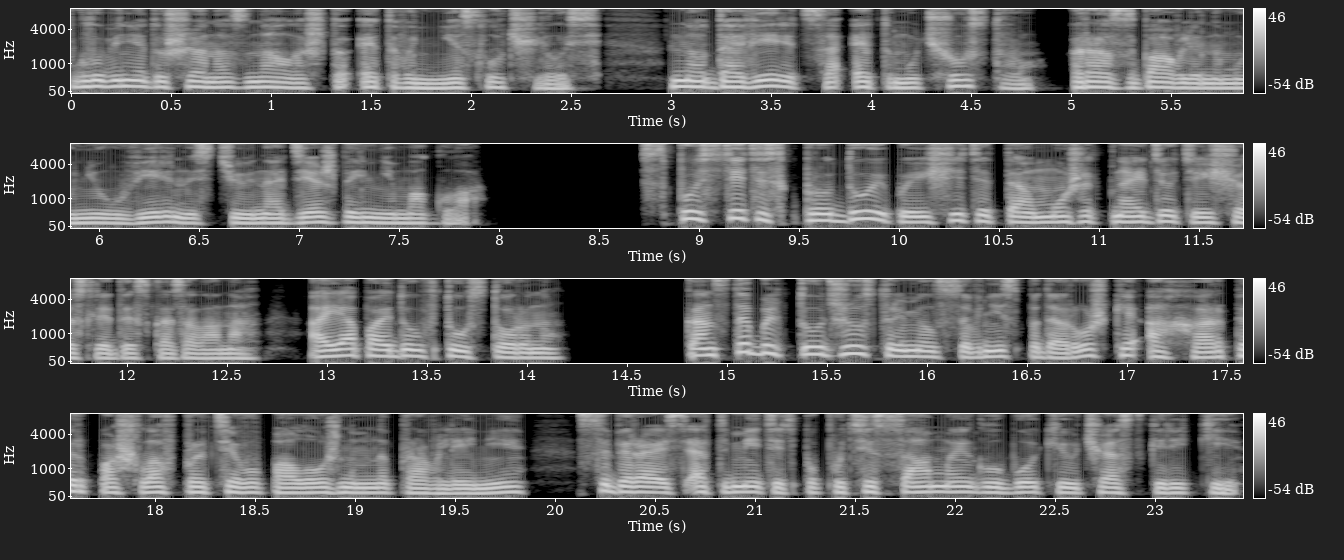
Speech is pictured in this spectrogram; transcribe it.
В глубине души она знала, что этого не случилось, но довериться этому чувству, разбавленному неуверенностью и надеждой, не могла. «Спуститесь к пруду и поищите там, может, найдете еще следы», — сказала она, «а я пойду в ту сторону». Констебль тут же устремился вниз по дорожке, а Харпер пошла в противоположном направлении, собираясь отметить по пути самые глубокие участки реки,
